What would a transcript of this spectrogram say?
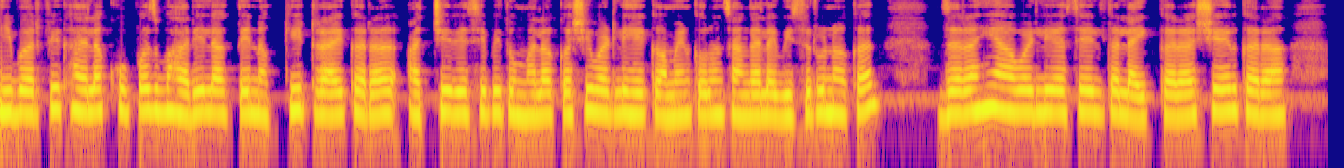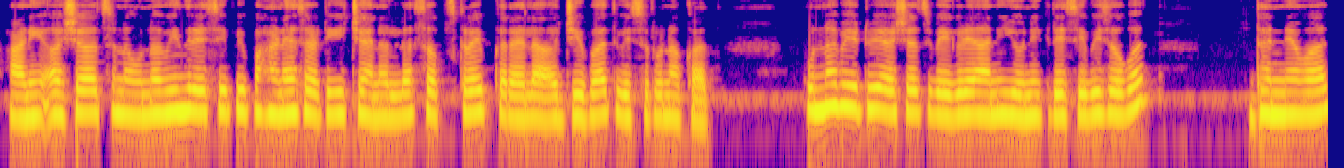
ही बर्फी खायला खूपच भारी लागते. नक्की ट्राय करा. आजची रेसिपी तुम्हाला कशी वाटली हे कमेंट करून सांगायला विसरू नका. जराही आवडली असेल तर लाईक करा शेअर करा आणि अशाच नवनवीन रेसिपी पाहण्यासाठी चॅनलला सबस्क्राईब करायला अजिबात विसरू नका. पुन्हा भेटूया अशाच वेगळ्या आणि युनिक रेसिपीसोबत धन्यवाद.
